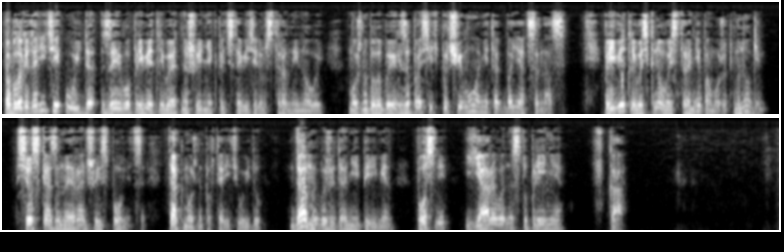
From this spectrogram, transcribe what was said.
Поблагодарите Уйда за его приветливое отношение к представителям страны новой. Можно было бы их запросить, почему они так боятся нас. Приветливость к новой стране поможет многим. Все сказанное раньше исполнится. Так можно повторить Уйду. Да, мы в ожидании перемен. После ярого наступления в К.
